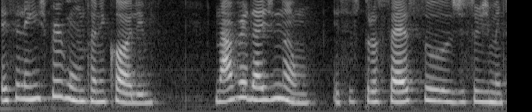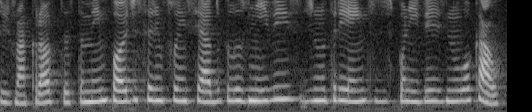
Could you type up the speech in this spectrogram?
Excelente pergunta, Nicole. Na verdade, não. Esses processos de surgimento de macrófitas também podem ser influenciados pelos níveis de nutrientes disponíveis no local.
